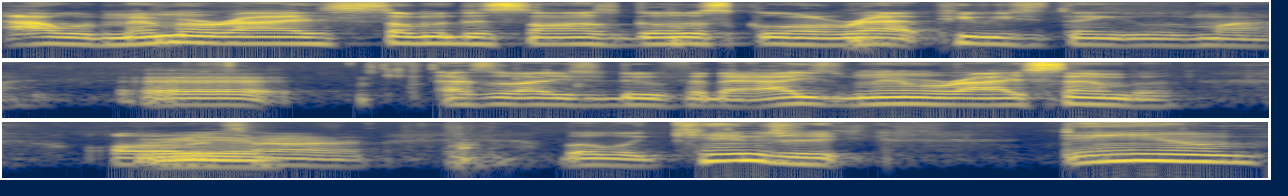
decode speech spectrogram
I would memorize some of the songs, go to school and rap. People used to think it was mine. That's what I used to do for that. I used to memorize Simba all the time. But with Kendrick, damn,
